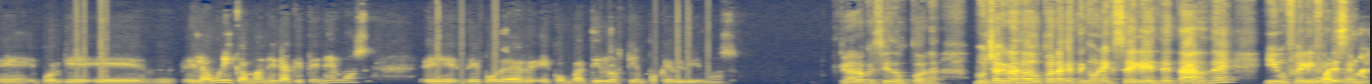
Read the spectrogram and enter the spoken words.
¿eh? porque eh, es la única manera que tenemos eh, de poder combatir los tiempos que vivimos. Claro que sí, doctora. Muchas gracias, doctora. Que tenga una excelente tarde y un feliz fin de semana.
